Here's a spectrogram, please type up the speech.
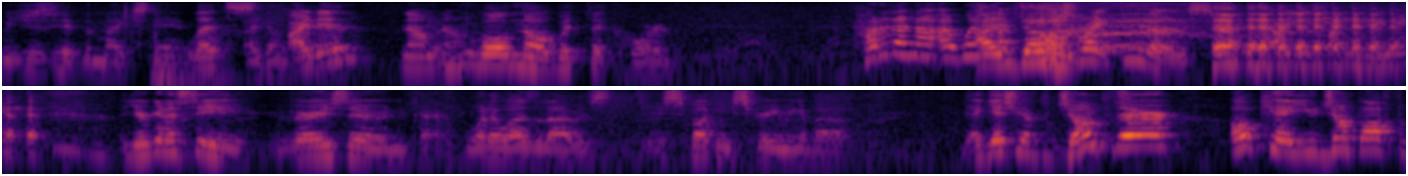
We just hit the mic stand. Let's. I don't I did. No, Yeah, no. Well, no, with the cord. How did I not? I went. I I, don't- right through those. Are you fucking kidding me? You're gonna see very soon Okay. what it was that I was fucking screaming about. I guess you have to jump there. Okay, you jump off the,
